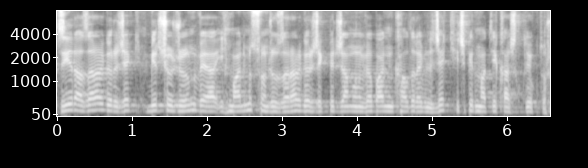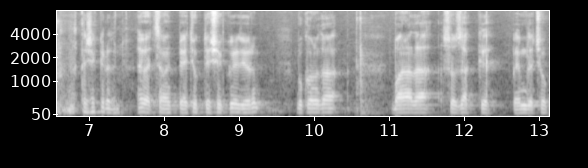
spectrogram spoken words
Zira zarar görecek bir çocuğun veya ihmalimiz sonucu zarar görecek bir canlının vebalini kaldırabilecek hiçbir maddi karşılık yoktur. Teşekkür ederim. Evet Samet Bey çok teşekkür ediyorum. Bu konuda bana da söz hakkı benim de çok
